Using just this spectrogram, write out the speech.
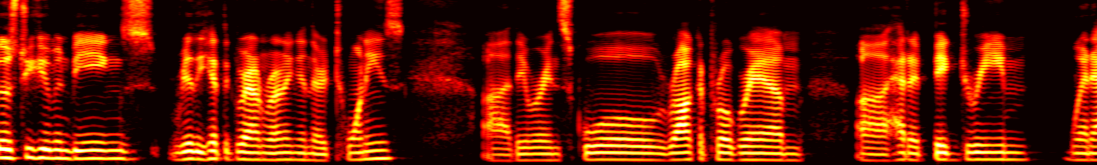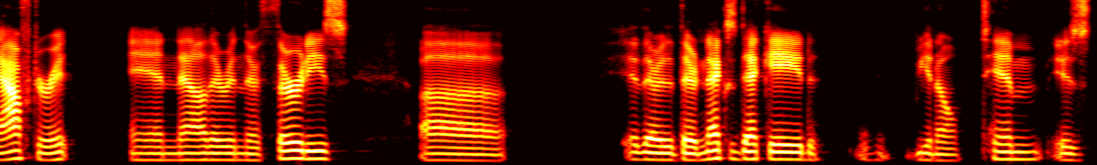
Those two human beings really hit the ground running in their 20s. Uh, they were in school, rocket program, uh, had a big dream, went after it, and now they're in their 30s. Uh, their their next decade, you know, Tim is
